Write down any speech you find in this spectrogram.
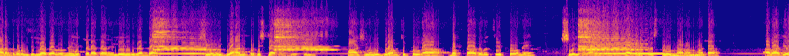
అనంతపురం జిల్లాలోని ఎక్కడా కానీ లేని విధంగా శివుని విగ్రహాన్ని ప్రతిష్టాపన చేసి ఆ శివుని విగ్రహం చుట్టూరా భక్తాదుల చేత్తోనే శివలింగాన్ని ప్రతిష్టాపన చేస్తూ ఉన్నారనమాట అలాగే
